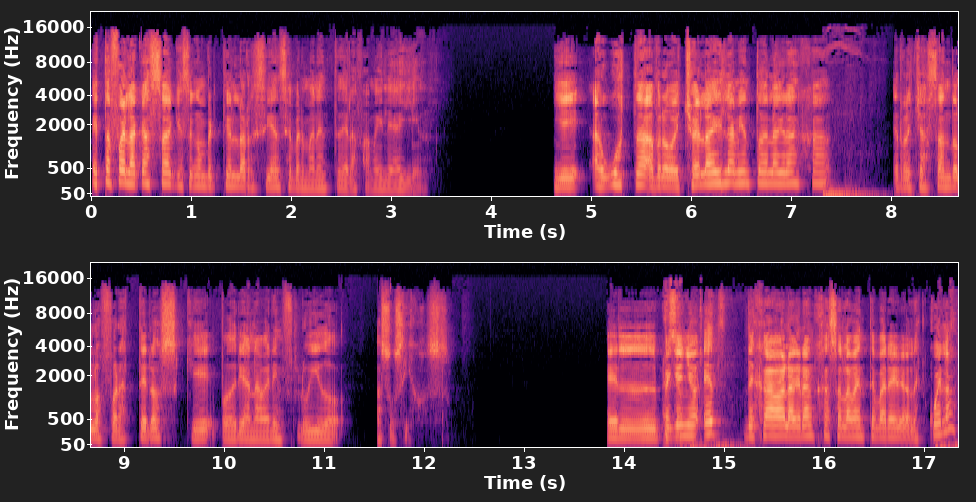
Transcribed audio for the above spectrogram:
Esta fue la casa que se convirtió en la residencia permanente de la familia Yin. Y Augusta aprovechó el aislamiento de la granja, rechazando los forasteros que podrían haber influido a sus hijos. El pequeño Ed dejaba la granja solamente para ir a la escuela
